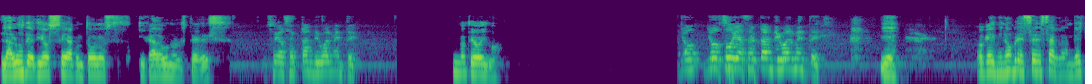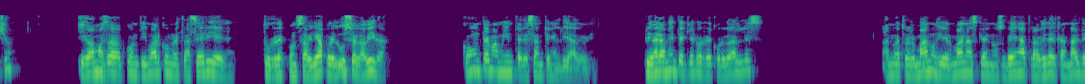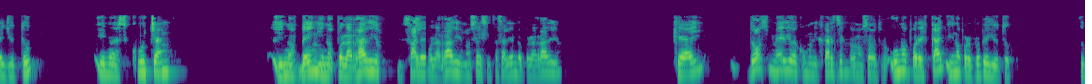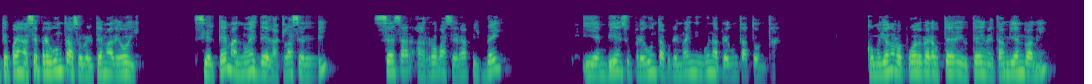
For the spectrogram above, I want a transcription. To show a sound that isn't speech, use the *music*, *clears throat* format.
La luz de Dios sea con todos y cada uno de ustedes. Estoy aceptando igualmente. No te oigo. Yo, yo soy aceptando igualmente. Bien. Ok, mi nombre es César Landecho y vamos a continuar con nuestra serie Tu responsabilidad por el uso de la vida con un tema muy interesante en el día de hoy. Primeramente quiero recordarles a nuestros hermanos y hermanas que nos ven a través del canal de YouTube y nos escuchan y nos ven y no por la radio, sale por la radio, no sé si está saliendo por la radio, que hay dos medios de comunicarse con nosotros, uno por Skype y uno por el propio YouTube. Ustedes pueden hacer preguntas sobre el tema de hoy. Si el tema no es de la clase de César arroba Serapis Bay y envíen su pregunta porque no hay ninguna pregunta tonta. Como yo no lo puedo ver a ustedes y ustedes me están viendo a mí,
